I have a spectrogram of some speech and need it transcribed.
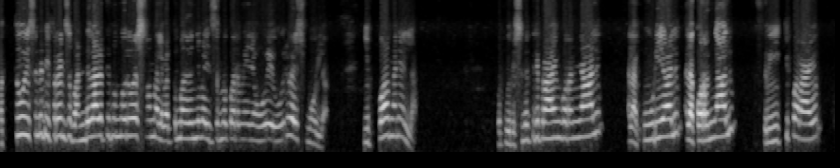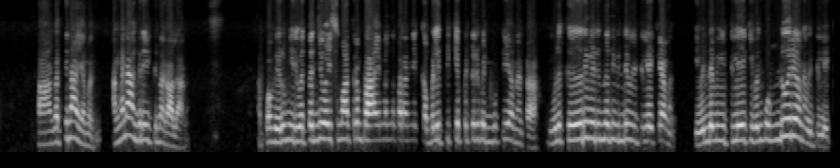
പത്ത് വയസ്സിന്റെ ഡിഫറൻസ് പണ്ട് കാലത്ത് ഇതൊന്നും ഒരു വിഷമമല്ല പത്തും പതിനഞ്ച് വയസ്സെന്ന് പറഞ്ഞു കഴിഞ്ഞാൽ ഓ ഒരു വിഷമവും ഇപ്പൊ അങ്ങനെയല്ല. ഇപ്പൊ പുരുഷന് പ്രായം കുറഞ്ഞാലും അല്ല കൂടിയാലും അല്ല കുറഞ്ഞാലും സ്ത്രീക്ക് പ്രായം പാകത്തിനായാൽ മതി. അങ്ങനെ ആഗ്രഹിക്കുന്ന കാലാണ്. അപ്പൊ വെറും ഇരുപത്തഞ്ചു വയസ്സ് മാത്രം പ്രായമെന്ന് പറഞ്ഞ് കബളിപ്പിക്കപ്പെട്ട ഒരു പെൺകുട്ടിയാണ് കേട്ടാ ഇവൾ കേറി വരുന്നത് ഇവന്റെ വീട്ടിലേക്കാണ്. ഇവന്റെ വീട്ടിലേക്ക് ഇവൻ കൊണ്ടുവരികയാണ് വീട്ടിലേക്ക്.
